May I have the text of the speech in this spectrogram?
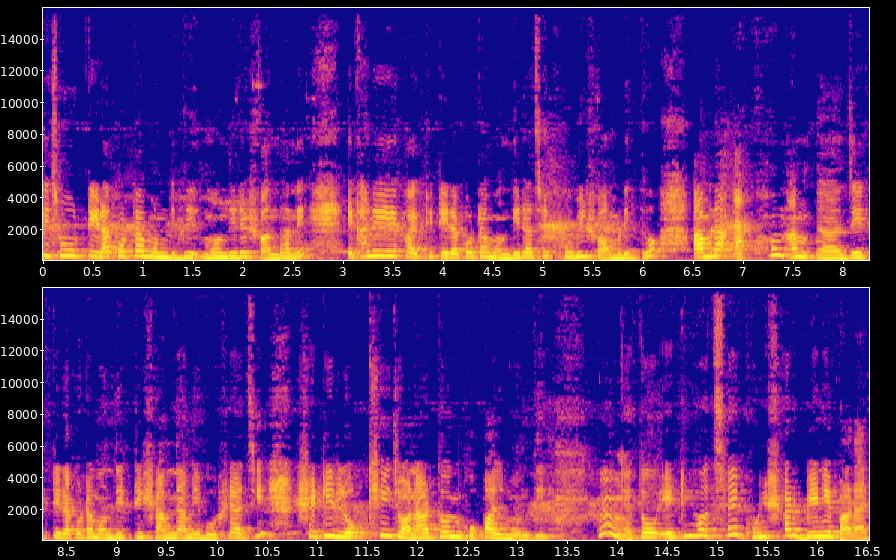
কিছু টেরাকোটা মন্দির, মন্দিরের সন্ধানে। এখানে কয়েকটি টেরাকোটা মন্দির আছে, খুবই সমৃদ্ধ। আমরা এখন যে টেরাকোটা মন্দিরটির সামনে আমি বসে আছি, সেটি লক্ষ্মী জনার্দন গোপাল মন্দির। হুম, তো এটি হচ্ছে ঘুরিষার বেনেপাড়ায়।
